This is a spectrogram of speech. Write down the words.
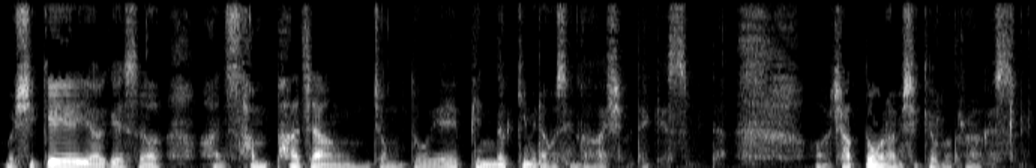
뭐 쉽게 이야기해서 한 3파장 정도의 빛 느낌이라고 생각하시면 되겠습니다. 어, 작동을 한번 시켜보도록 하겠습니다.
